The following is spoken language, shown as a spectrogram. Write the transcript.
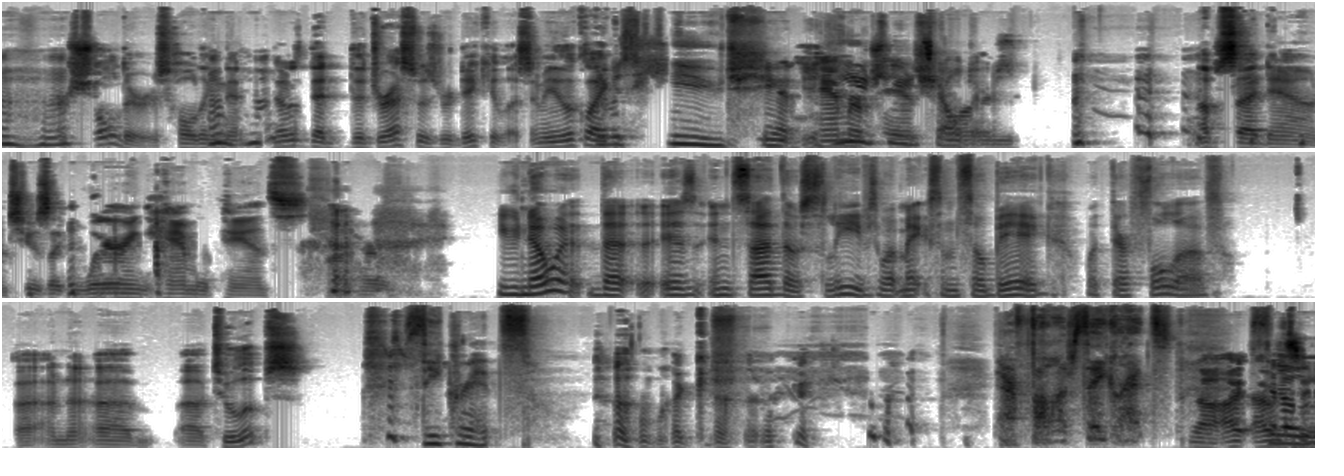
Mhm. her shoulders holding that. Mhm. That was that the dress was ridiculous. I mean, it looked like it was huge, she had huge, hammer huge, huge shoulders. Upside down. She was like wearing hammer pants on her. You know what that is inside those sleeves? What makes them so big? What they're full of? Uh, I'm not, uh, uh, tulips. Secrets. Oh my god! They're full of secrets. No, I, I would say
